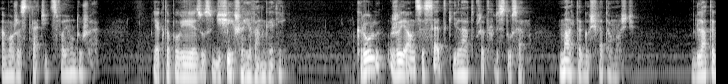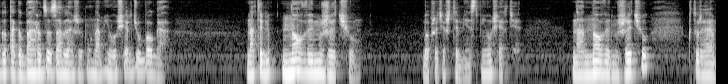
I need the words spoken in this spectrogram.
a może stracić swoją duszę? Jak to powie Jezus w dzisiejszej Ewangelii. Król żyjący setki lat przed Chrystusem ma tego świadomość. Dlatego tak bardzo zależy mu na miłosierdziu Boga, na tym nowym życiu, bo przecież tym jest miłosierdzie. Na nowym życiu, które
